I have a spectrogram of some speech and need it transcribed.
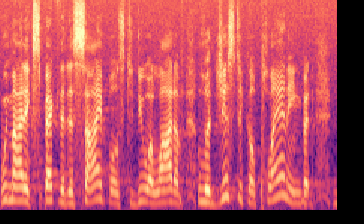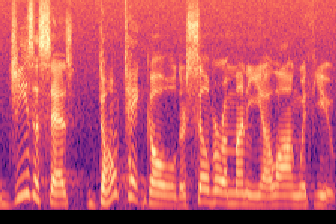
We might expect the disciples to do a lot of logistical planning, but Jesus says, don't take gold or silver or money along with you.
